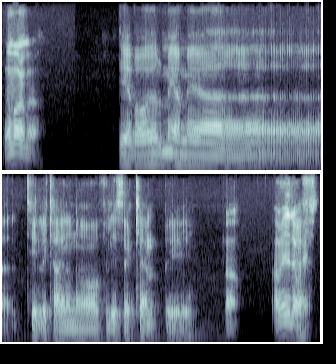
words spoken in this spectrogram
Vem var det med då? Det var väl mer med uh, Tillikainen och Felicia Kemp i... Ja, men either way. efter-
